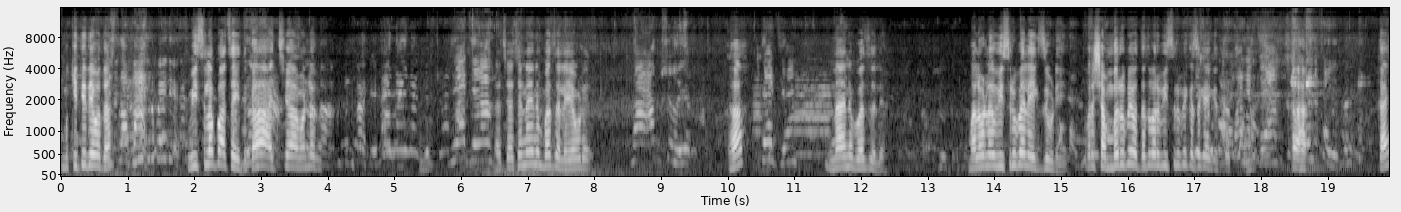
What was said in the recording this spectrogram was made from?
मग किती देव होता वीसला पाच आहेत का? अच्छा म्हटलं अच्छा अच्छा नाही ना बस झालं एवढे. हा? नाही नाही बस झाले. मला वाटलं वीस रुपयाला एक जोडी. बरं शंभर रुपये होतात बरं वीस रुपये कसं काय घेतात? हा. काय?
